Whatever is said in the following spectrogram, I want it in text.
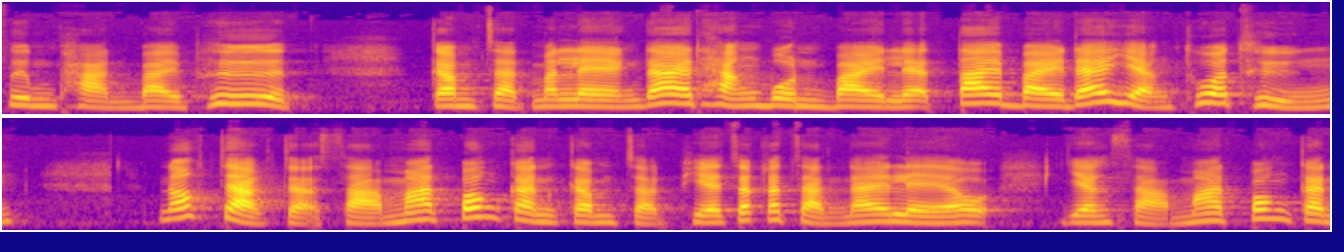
ซึมผ่านใบพืชกำจัดแมลงได้ทั้งบนใบและใต้ใบได้อย่างทั่วถึง นอกจากจะสามารถป้องกันกำจัดเพี้ยจักจั่นได้แล้ว ยังสามารถป้องกัน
